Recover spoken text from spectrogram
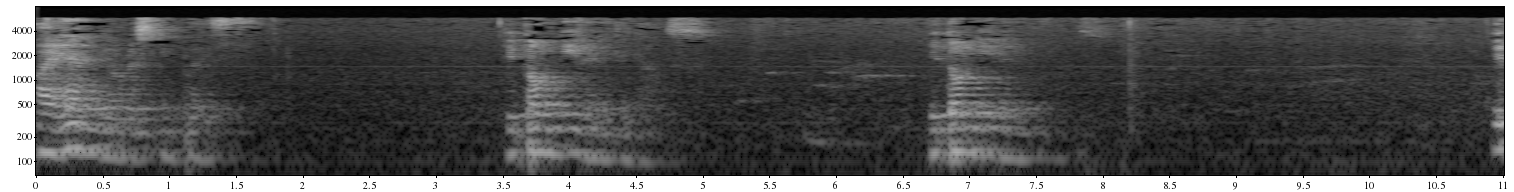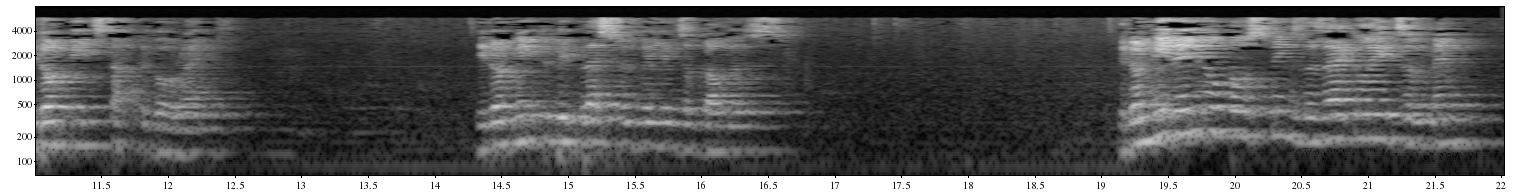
I am your resting place. You don't need anything else. You don't need anything else. You don't need stuff to go right. You don't need to be blessed with millions of dollars. You don't need any of those things, those accolades of men.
